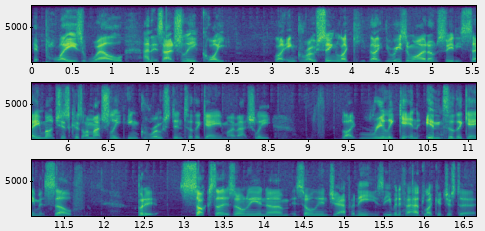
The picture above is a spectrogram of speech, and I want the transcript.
it plays well, and it's actually quite like engrossing. Like like the reason why I don't really say much is because I'm actually engrossed into the game. I'm actually like really getting into the game itself. But it sucks that it's only in um, it's only in Japanese. Even if it had like a just a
